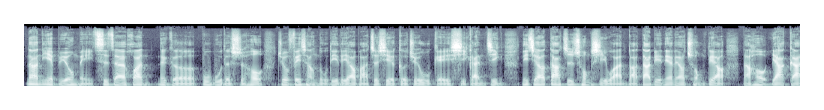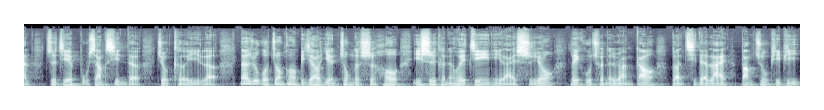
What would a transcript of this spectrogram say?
那你也不用每一次在换那个布布的时候，就非常努力的要把这些隔绝物给洗干净。你只要大致冲洗完，把大便尿尿冲掉，然后压干，直接补上新的就可以了。那如果状况比较严重的时候，医师可能会建议你来使用类固醇的软膏，短期的来帮助屁屁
